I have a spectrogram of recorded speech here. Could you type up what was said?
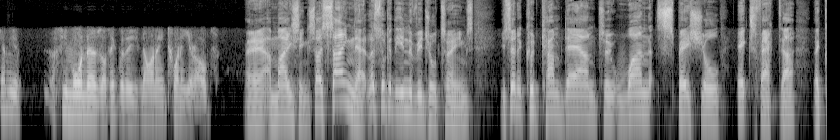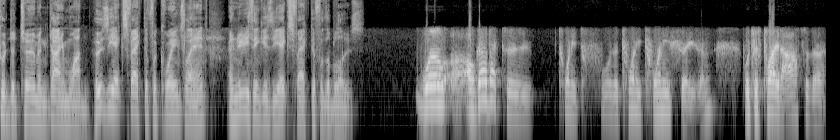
going to be a, a few more nerves, I think, with these 19, 20 year olds. Yeah, amazing. So saying that, let's look at the individual teams. You said it could come down to one special X factor that could determine game one. Who's the X factor for Queensland, and who do you think is the X factor for the Blues? Well, I'll go back to 20, the 2020 season, which was played after the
